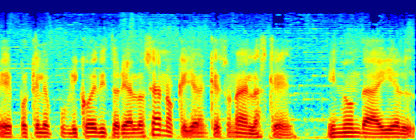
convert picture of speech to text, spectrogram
eh, porque lo publicó Editorial Océano, que ya ven que es una de las que inunda ahí el,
